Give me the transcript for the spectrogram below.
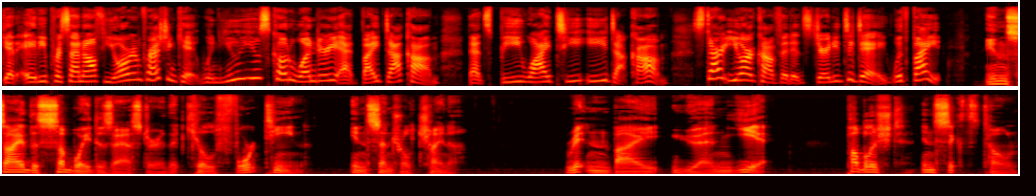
Get 80% off your impression kit when you use code WONDERY at Byte.com. That's B-Y-T-E dot com. Start your confidence journey today with Byte. Inside the subway disaster that killed 14 in central China. Written by Yuan Ye. Published in Sixth Tone.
